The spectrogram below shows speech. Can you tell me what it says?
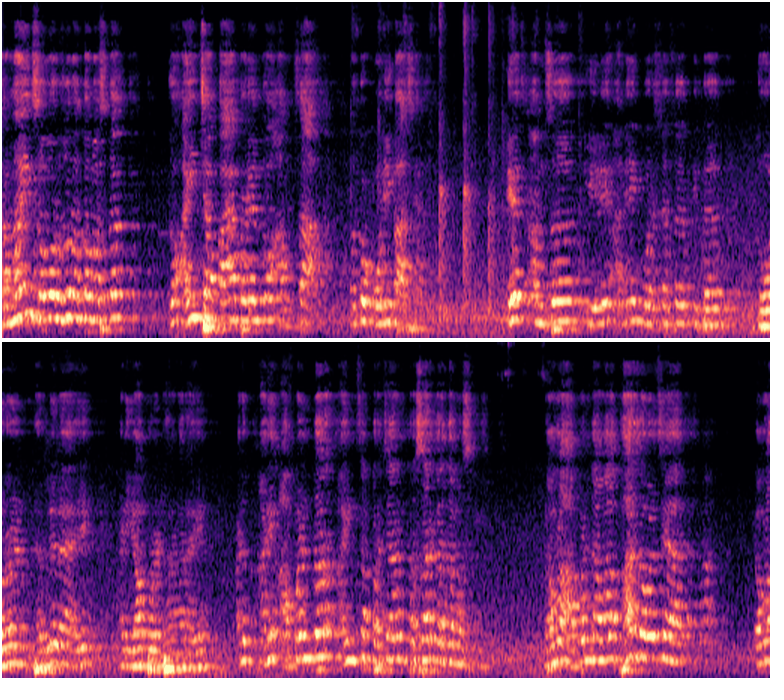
रमाईन समोर जो नतमस्तक जो आईच्या पाया पडेल तो आमचा. मग तो कोणी का असेल? हेच आमचं गेले अनेक वर्षाचं तिथं धोरण ठरलेलं आहे आणि यापुढे ठरणार आहे. आणि आणि आपण तर आईंचा प्रचार प्रसार करता मस्ती. त्यामुळे आपण तर आम्हाला फार जवळचे आहात. त्यामुळे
